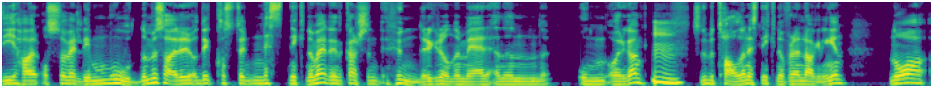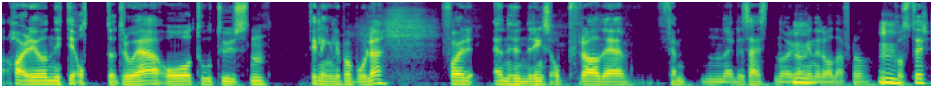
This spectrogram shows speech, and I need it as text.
de har også veldig modne musarer, og de koster nesten ikke noe mer. Kanskje 100 kroner mer enn en ung årgang. Mm. Så du betaler nesten ikke noe for den lagringen. Nå har de jo 98, tror jeg, og 2000 tilgjengelig på polet. For en hundrings opp fra det 15 eller 16-årgangen, Mm. eller hva det er for noe, Mm. koster.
